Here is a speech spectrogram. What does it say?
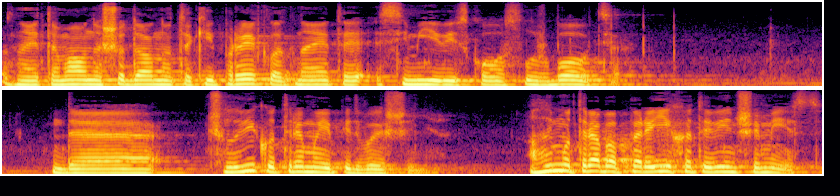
Знаєте, мав нещодавно такий приклад, знаєте, сім'ї військовослужбовця, де чоловік отримує підвищення, але йому треба переїхати в інше місце.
